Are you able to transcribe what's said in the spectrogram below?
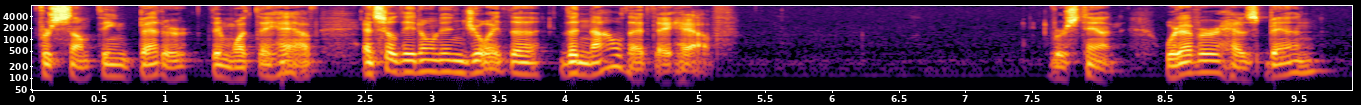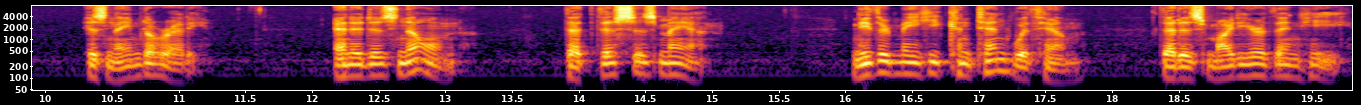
for something better than what they have, and so they don't enjoy the, the now that they have. Verse 10 Whatever has been is named already, and it is known that this is man. neither may he contend with him that is mightier than he.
